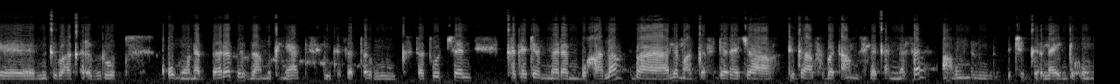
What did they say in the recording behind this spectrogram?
የምግብ አቅርቦት ቆሞ ነበረ። በዛ ምክንያት የተፈጠሩ ክስተቶችን ከተጀመረም በኋላ በዓለም አቀፍ ደረጃ ድጋፉ በጣም ስለቀነሰ አሁንም ችግር ላይ እንደሆኑ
